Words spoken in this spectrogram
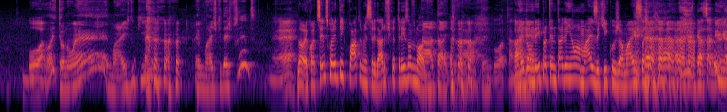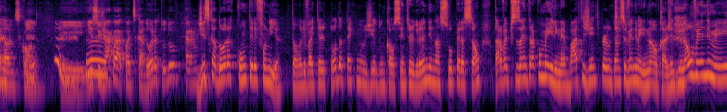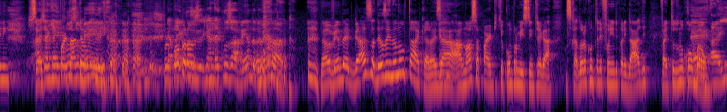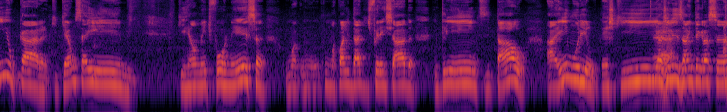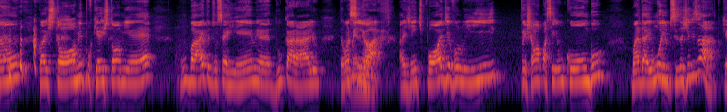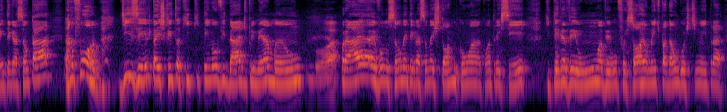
Boa. Ó, então não é mais do que. é mais do que 10%. É. Não, é 444 a mensalidade, fica 399. Ah, tá. Então, Ah, boa, tá Arredondei pra tentar ganhar uma a mais aqui com o jamais. Já sabia que ia dar um desconto. E isso já com a, com a discadora, tudo, o cara não. Discadora com telefonia. Então ele vai ter toda a tecnologia de um call center grande na sua operação. O cara vai precisar entrar com mailing, né? Bate gente perguntando se vende mailing. Não, cara, a gente não vende mailing. Você Ah, vai já ter que tá importar incluso teu o mailing. mailing. Por já, pouco tá eu não. incluso, já tá incluso a venda também, não? Não, a venda, graças a Deus, ainda não tá, cara. Mas a, a nossa parte, que o compromisso de entregar discadora com telefonia de qualidade, vai tudo no combão. É, aí o cara que quer um CRM, que realmente forneça uma, um- uma qualidade diferenciada em clientes e tal, aí, Murilo, tens que É. agilizar a integração com a Storm, porque a Storm é um baita de um CRM, é do caralho. Então, assim, ó, a gente pode evoluir, fechar uma parceria, um combo, mas daí o Murilo precisa agilizar, porque a integração tá, tá no forno. Diz ele, tá escrito aqui que tem novidade de primeira mão para a evolução da integração da Storm com a, com a 3C, que teve a V1, a V1 foi só realmente para dar um gostinho aí para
